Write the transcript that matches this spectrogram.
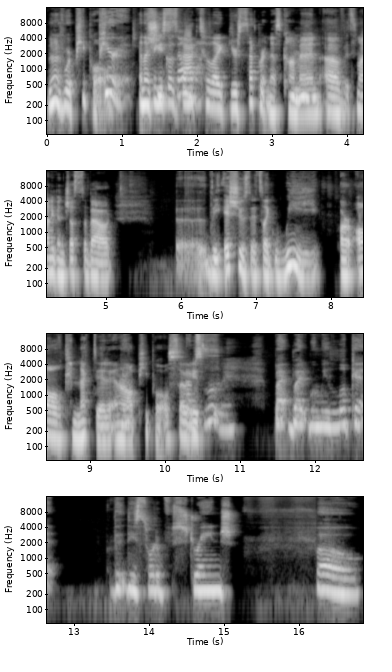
no, we're people. Period. And I think She's it goes someone. back to like your separateness comment mm-hmm. of it's not even just about uh, the issues. It's like we are all connected and yeah. are all people. So absolutely. It's, but but when we look at the, these sort of strange faux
